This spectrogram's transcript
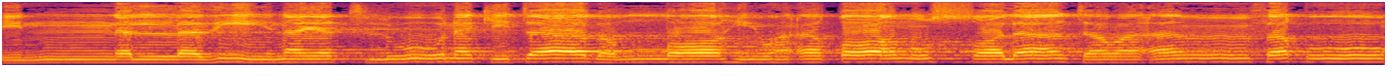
إن الذين يتلون كتاب الله وأقاموا الصلاة وأنفقوا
